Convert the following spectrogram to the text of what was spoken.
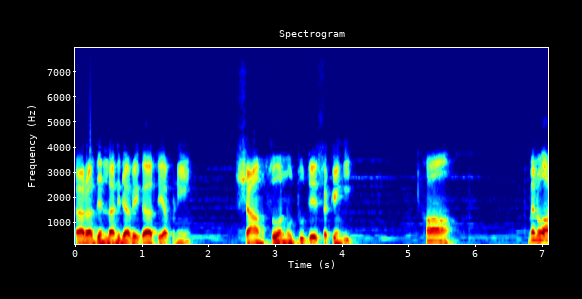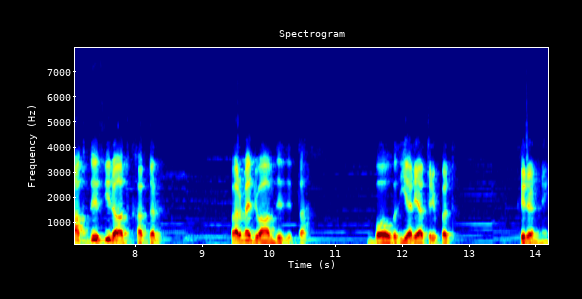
ਸਾਰਾ ਦਿਨ ਲੰਘ ਜਾਵੇਗਾ ਤੇ ਆਪਣੀ ਸ਼ਾਮ ਸੋਨ ਨੂੰ ਤੂੰ ਦੇ ਸਕੇਂਗੀ। ਹਾਂ ਮੈਨੂੰ ਆਖਦੇ ਸੀ ਰਾਤ ਖਾਤਰ, ਪਰ ਮੈਂ ਜਵਾਬ ਦੇ ਦਿੱਤਾ, ਬਹੁਤ ਵਧੀਆ ਰਿਹਾ ਤ੍ਰਿਪਤ, ਕਿਰਨ ਨੇ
